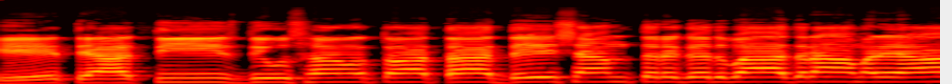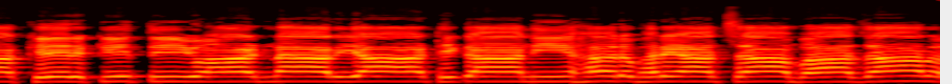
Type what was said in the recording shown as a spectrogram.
हे त्या तीस दिवसात आता देशांतर्गत बाजारामध्ये अखेर किती वाढणार या ठिकाणी हरभऱ्याचा बाजार?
